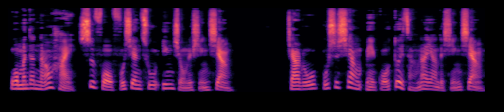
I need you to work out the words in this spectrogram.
我们的脑海是否浮现出英雄的形象？假如不是像美国队长那样的形象，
